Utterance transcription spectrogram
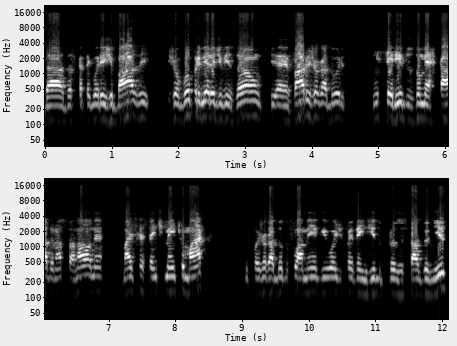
da, das categorias de base, jogou primeira divisão, é, vários jogadores inseridos no mercado nacional, né? Mais recentemente o Max, que foi jogador do Flamengo e hoje foi vendido para os Estados Unidos.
